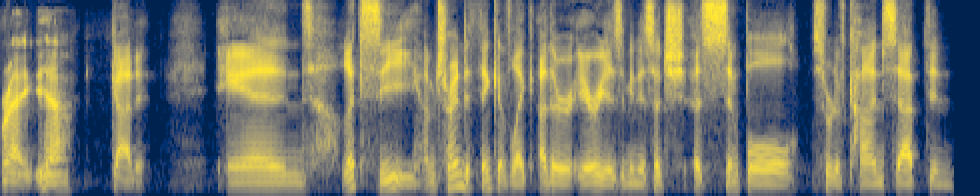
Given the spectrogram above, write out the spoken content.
right? Yeah, got it. And let's see. I'm trying to think of like other areas. I mean, it's such a simple sort of concept, and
